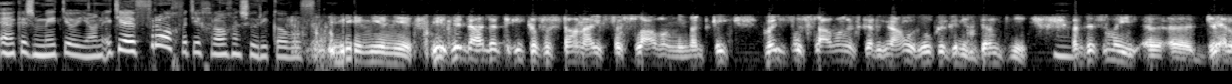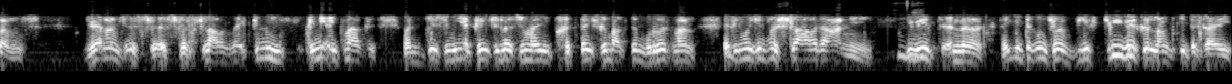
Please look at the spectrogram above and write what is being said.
Ek is met jou Jan. Het jy 'n vraag wat jy graag aan Sorika wil vra? Nee, nee, nee. Jy sê dat dat ek kan verstaan hy verslawing nie, want kyk, my verslawing is gering nou rook ek nie drink nie. Hmm. Want dis my uh uh dwelms. Dwelms is is verslawing. Ek kan nie kan nie uitmaak want dis wie ek kyk hulle is my getuigsgebakte brood man. Ek moet jy verslaaf daaraan nie. Jy weet en uh, ek het ook so weer twee weke lank te kry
